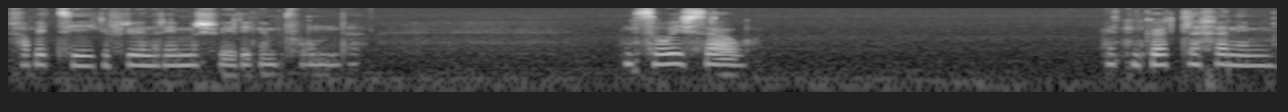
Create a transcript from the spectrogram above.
Ich habe Beziehungen früher immer schwierig empfunden. Und so ist es auch mit dem Göttlichen im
